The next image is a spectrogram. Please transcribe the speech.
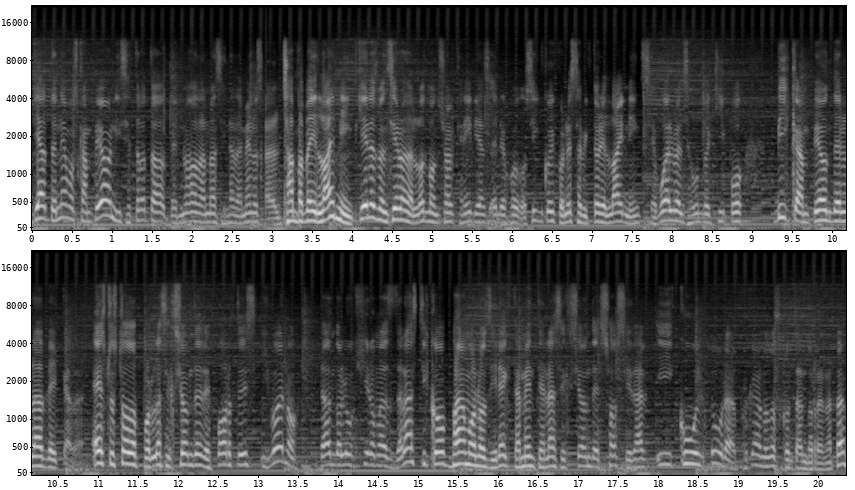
ya tenemos campeón y se trata de nada más y nada menos el Tampa Bay Lightning, quienes vencieron a los Montreal Canadiens en el juego 5 y con esta victoria Lightning se vuelve el segundo equipo bicampeón de la década. Esto es todo por la sección de deportes y bueno, dándole un giro más drástico, vámonos directamente a la sección de sociedad y cultura. ¿Por qué no nos vas contando, Renata?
